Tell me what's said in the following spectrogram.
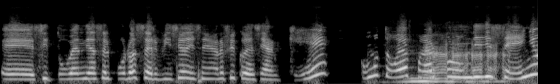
Eh, si tú vendías el puro servicio de diseño gráfico, decían, ¿qué? ¿Cómo te voy a pagar por un diseño?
